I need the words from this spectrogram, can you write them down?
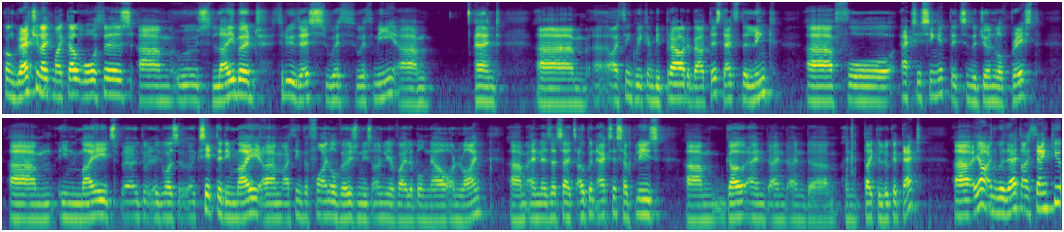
congratulate my co-authors um, who's labored through this with, with me. Um, and um, I think we can be proud about this. That's the link uh, for accessing it. It's in the Journal of Breast. Um, in May, uh, it was accepted in May. Um, I think the final version is only available now online. Um, and as I said, it's open access. So please um, go and, and, and, um, and take a look at that. Uh, yeah, and with that, I thank you.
